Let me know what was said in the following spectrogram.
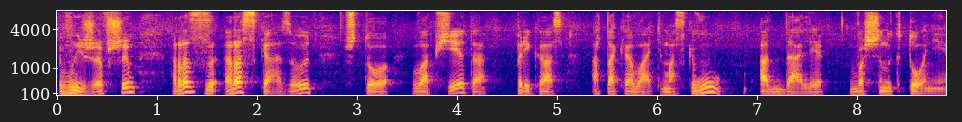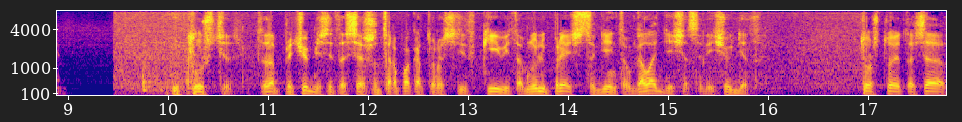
выжившим, раз, рассказывают, что вообще-то приказ атаковать Москву отдали в Вашингтоне. Слушайте, тогда при чем здесь эта вся шантропа, которая сидит в Киеве, там, ну или прячется где-нибудь в Голландии сейчас или еще где-то? То, что эта вся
